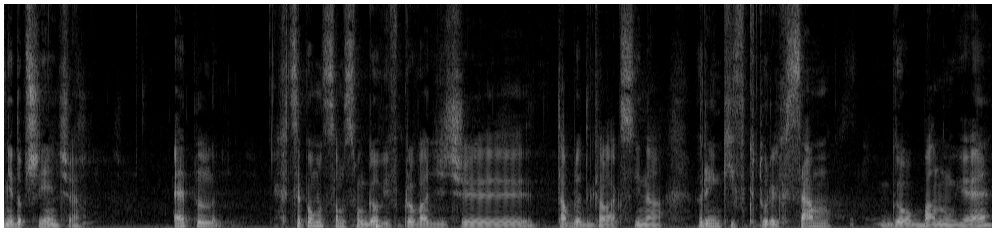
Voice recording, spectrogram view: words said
nie do przyjęcia. Apple chce pomóc Samsungowi wprowadzić y, tablet Galaxy na rynki, w których sam go banuje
